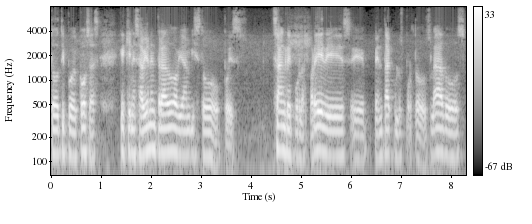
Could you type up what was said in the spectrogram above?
todo tipo de cosas, que quienes habían entrado habían visto pues sangre por las paredes, eh, pentáculos por todos lados,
